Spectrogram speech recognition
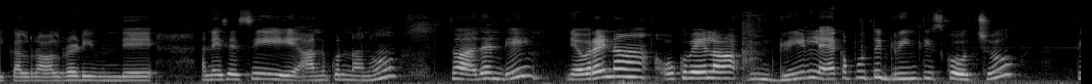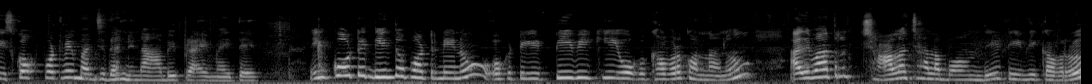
ఈ కలర్ ఆల్రెడీ ఉందే అనేసి అనుకున్నాను. సో అదండి. ఎవరైనా ఒకవేళ గ్రీన్ లేకపోతే గ్రీన్ తీసుకోవచ్చు. తీసుకోకపోవటమే మంచిదండి నా అభిప్రాయం అయితే. ఇంకోటి దీంతో పాటు నేను ఒకటి టీవీకి ఒక కవర్ కొన్నాను. అది మాత్రం చాలా చాలా బాగుంది టీవీ కవరు.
